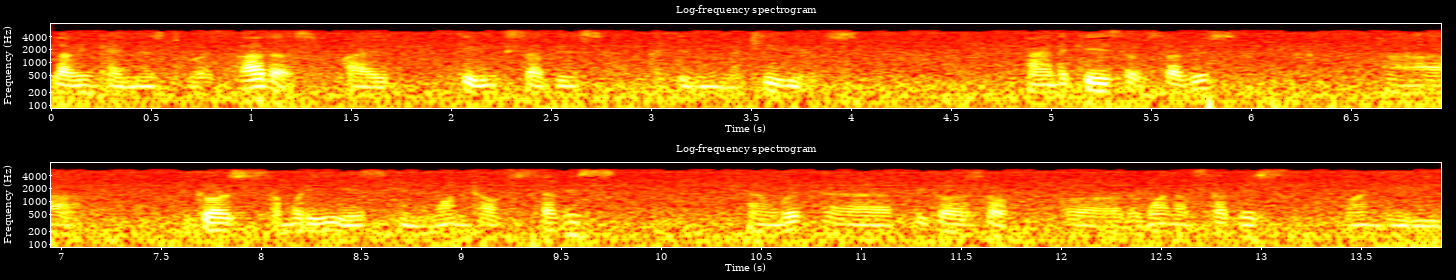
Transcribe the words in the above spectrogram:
loving kindness towards others by giving service by giving materials. Now in the case of service, uh, because somebody is in want of service, and with, uh, because of uh, the want of service, one be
